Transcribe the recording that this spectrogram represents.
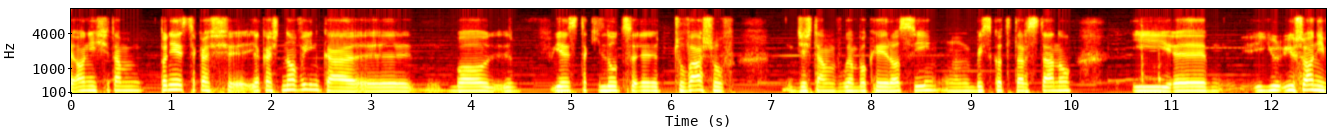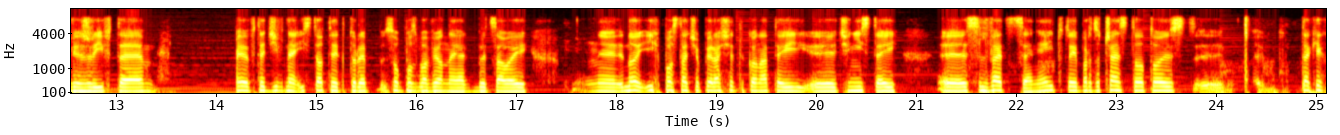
E, oni się tam, to nie jest jakaś, jakaś nowinka, e, bo jest taki lud czuwaszów gdzieś tam w głębokiej Rosji, m, blisko Tatarstanu i i ju- już oni wierzyli w te w te dziwne istoty, które są pozbawione jakby całej Y, no ich postać opiera się tylko na tej y, cienistej y, sylwetce, nie? I tutaj bardzo często to jest, y, y, tak jak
